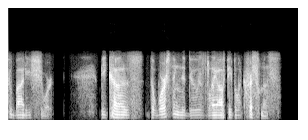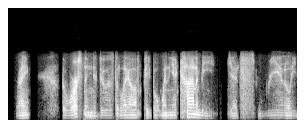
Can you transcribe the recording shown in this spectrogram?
two bodies short because the worst thing to do is to lay off people at Christmas, right? The worst thing to do is to lay off people when the economy gets really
